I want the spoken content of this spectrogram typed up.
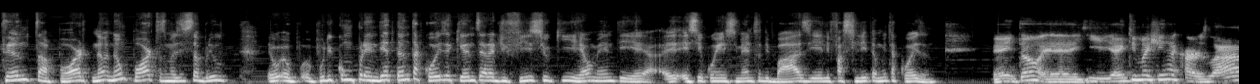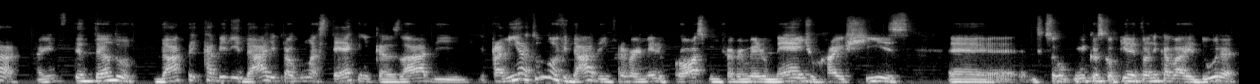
tanta porta, não, não portas, mas isso abriu, eu, eu, eu, pude compreender tanta coisa que antes era difícil, que realmente é, esse conhecimento de base, ele facilita muita coisa. É, então, é, e aí tu imagina, Carlos, lá a gente tentando dar aplicabilidade para algumas técnicas lá de, para mim era tudo novidade, infravermelho próximo, infravermelho médio, raio-x, é, microscopia eletrônica varredura.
